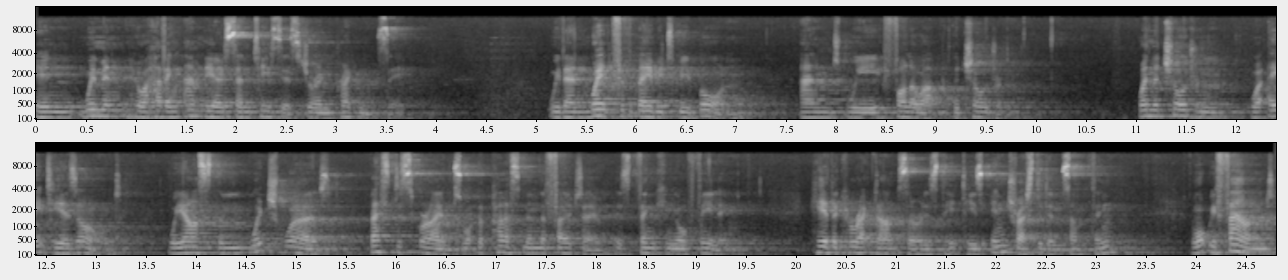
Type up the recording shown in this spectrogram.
in women who are having amniocentesis during pregnancy. We then wait for the baby to be born and we follow up the children. When the children were eight years old, we asked them which word best describes what the person in the photo is thinking or feeling. Here, the correct answer is that he's interested in something. And what we found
